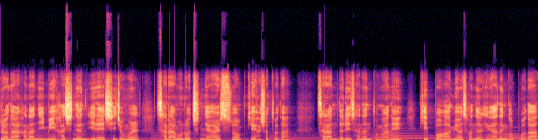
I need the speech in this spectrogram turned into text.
그러나 하나님이 하시는 일의 시종을 사람으로 측량할 수 없게 하셨도다. 사람들이 사는 동안에 기뻐하며 선을 행하는 것보다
